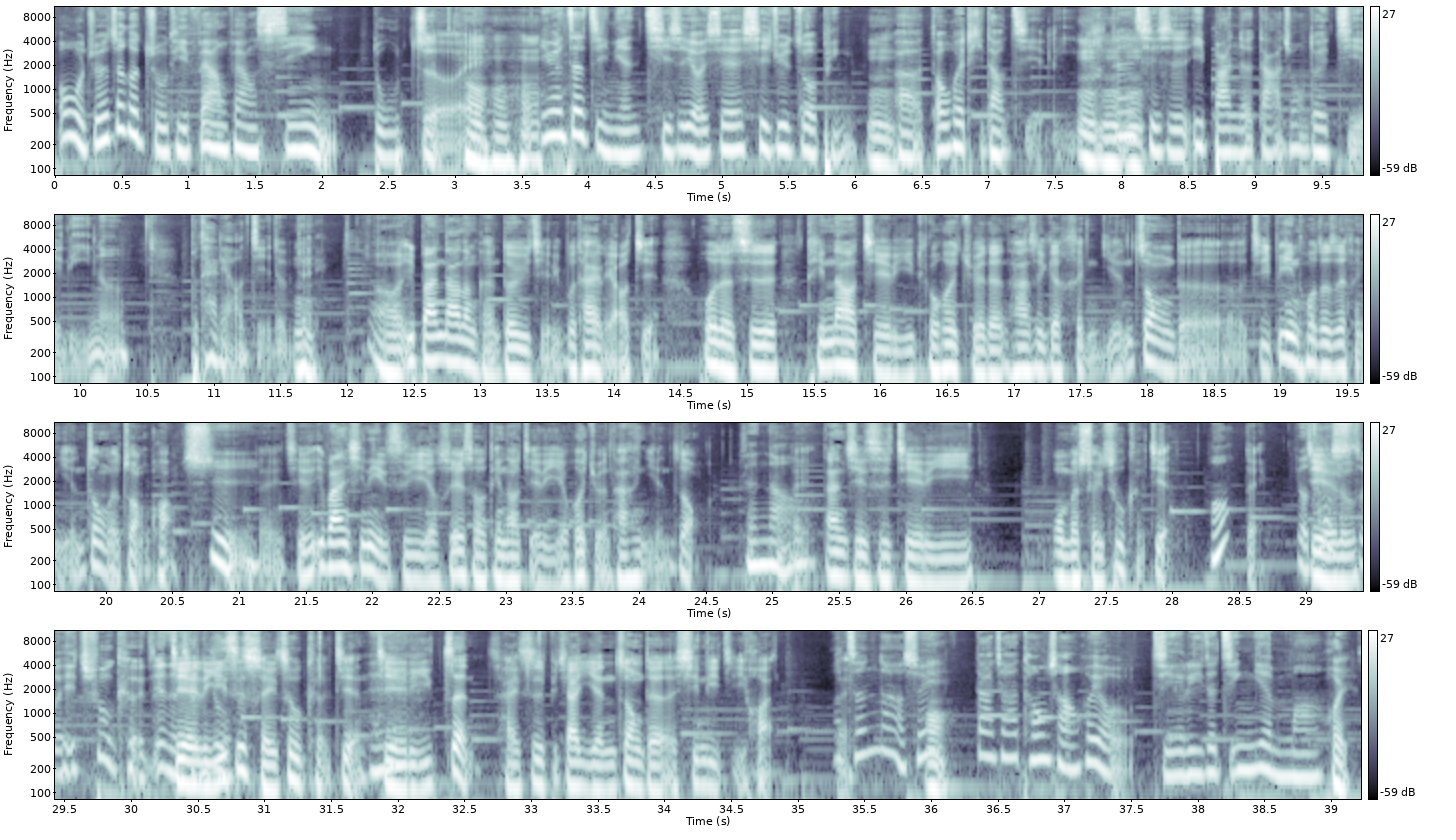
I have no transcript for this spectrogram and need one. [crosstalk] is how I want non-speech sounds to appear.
哦，我觉得这个主题非常非常吸引读者哎，因为这几年其实有一些戏剧作品，嗯呃都会提到解离，嗯，嗯，嗯，但是其实一般的大众对解离呢不太了解，对不对？嗯呃，一般大众可能对于解离不太了解，或者是听到解离就会觉得它是一个很严重的疾病，或者是很严重的状况。是对，其实一般心理师有些时候听到解离也会觉得它很严重，真的、哦。对，但其实解离我们随处可见。哦，对，有随处可见的解离是随处可见，解离症才是比较严重的心理疾患。哦、真的、啊，所以大家通常会有解离的经验吗？会。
